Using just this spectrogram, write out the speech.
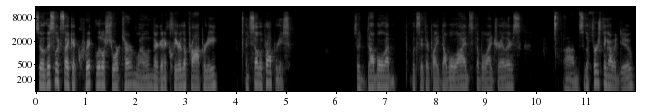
So this looks like a quick little short-term loan. They're going to clear the property and sell the properties. So double that looks like they're probably double wides, double wide trailers. Um, so the first thing I would do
